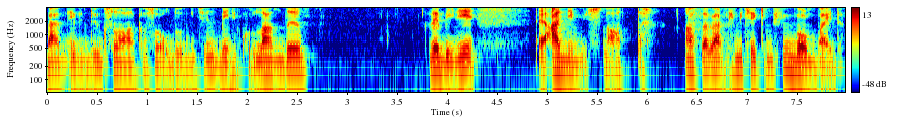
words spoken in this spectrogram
Ben evin duygusal halkası olduğum için beni kullandı. Ve beni e, annemin üstüne attı. Aslında ben pimi çekilmiş bir bombaydım.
